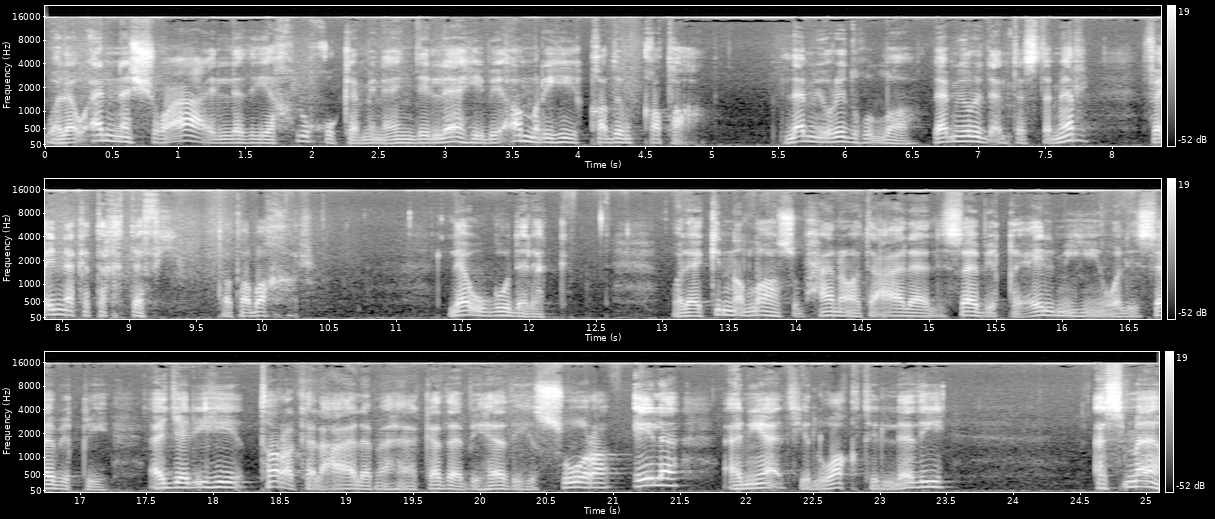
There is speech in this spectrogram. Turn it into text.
ولو أن الشعاع الذي يخلقك من عند الله بأمره قد انقطع. لم يرده الله لم يرد أن تستمر فإنك تختفي تتبخر. لا وجود لك. ولكن الله سبحانه وتعالى لسابق علمه ولسابق أجله ترك العالم هكذا بهذه الصورة إلى أن يأتي الوقت الذي أسماه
